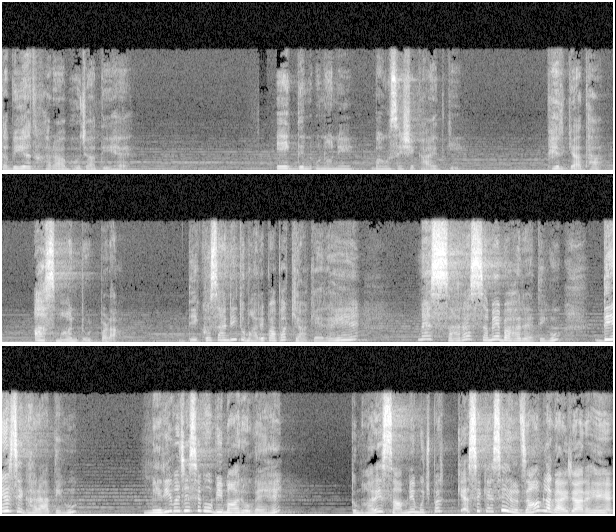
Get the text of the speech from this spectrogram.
तबीयत खराब हो जाती है। एक दिन उन्होंने बहू से शिकायत की। फिर क्या था? आसमान टूट पड़ा। देखो, सैंडी, तुम्हारे पापा क्या कह रहे हैं? मैं सारा समय बाहर रहती हूँ। देर से घर आती हूँ। मेरी वजह से वो बीमार हो गए हैं। तुम्हारे सामने मुझ पर कैसे कैसे इल्ज़ाम लगाए जा रहे हैं?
